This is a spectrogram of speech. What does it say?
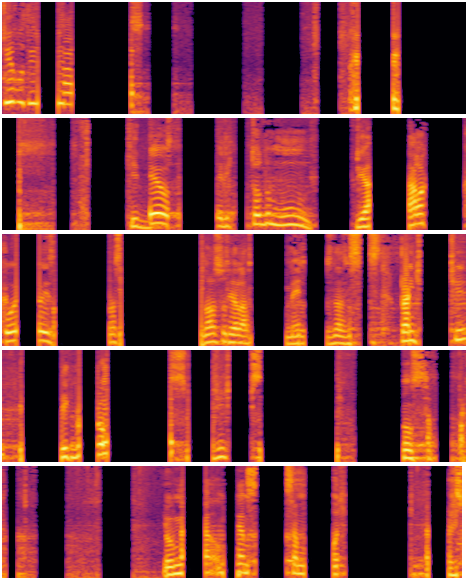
tipos de que Deus, Ele quer todo mundo, dialoga coisas, nossos relacionamentos, para a gente, ele a gente não se aparte. Eu me essa a gente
